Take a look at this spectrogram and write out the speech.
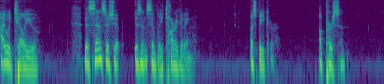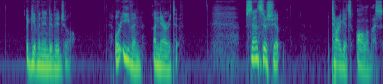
I would tell you that censorship isn't simply targeting a speaker, a person, a given individual, or even a narrative. Censorship targets all of us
